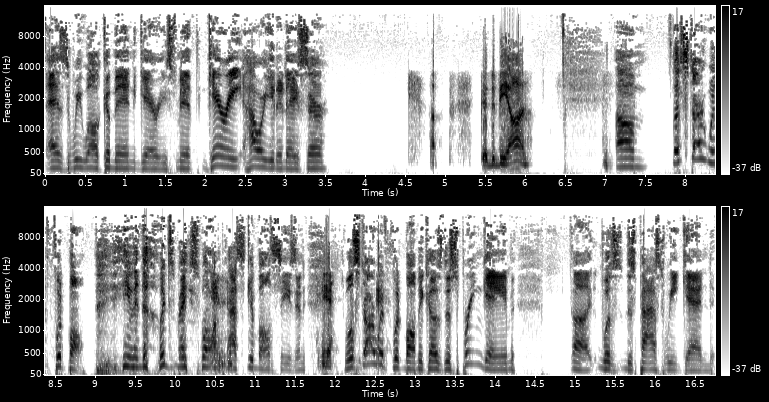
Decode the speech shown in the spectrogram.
as we welcome in Gary Smith. Gary, how are you today, sir? Good to be on. Um, let's start with football, even though it's baseball and basketball season. Yeah. We'll start with football because the spring game uh, was this past weekend.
